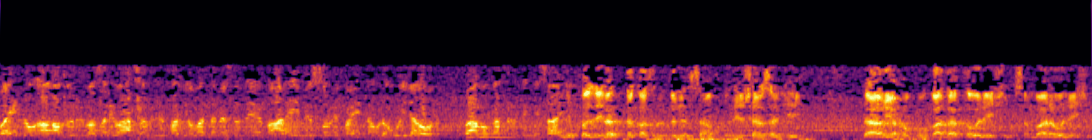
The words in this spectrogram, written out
فانه اغض للبصر واحسن للفرج ومن لم يستطع فعليه بالصوم فانه له وجاء باب كثرة النساء. فضیلت کثرت النساء پریشا سجی داغی حقوق ادا کولی شي سنبالولی شي.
